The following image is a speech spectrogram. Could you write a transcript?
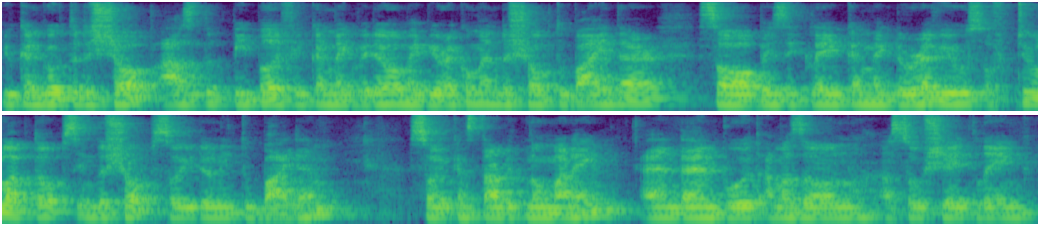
You can go to the shop, ask the people if you can make video, maybe recommend the shop to buy there. So basically, you can make the reviews of two laptops in the shop, so you don't need to buy them. So you can start with no money and then put Amazon associate link.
